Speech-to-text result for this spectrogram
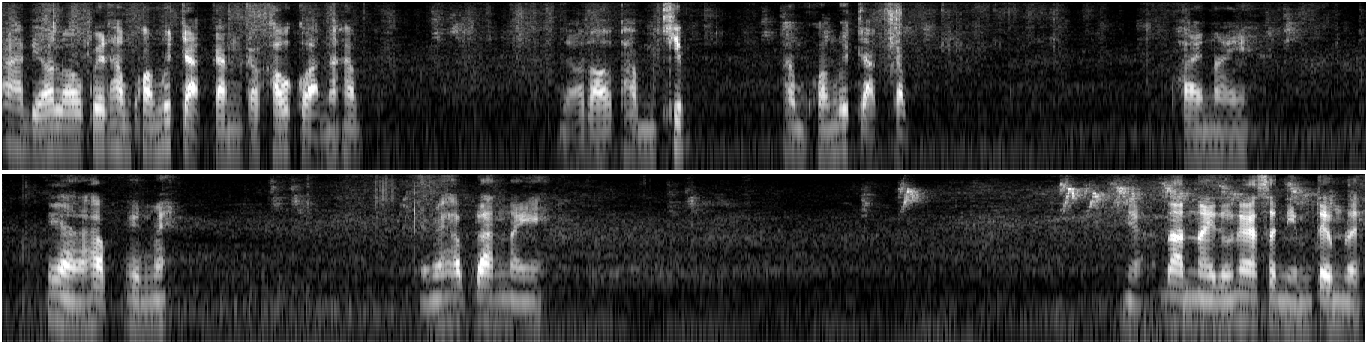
อะเดี๋ยวเราไปทำความรู้จักกันกับเขาก่อนนะครับ เดี๋ยวเราทำคลิปทำความรู้จักกับภายใน เนี่ยนะครับ เห็นไหมเห็นไหมครับ ด้านในเนี่ยด้านในตรงนี้สนิมเต็มเลย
